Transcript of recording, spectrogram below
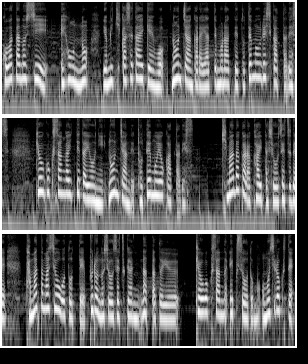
子は楽しい絵本の読み聞かせ体験をのんちゃんからやってもらってとても嬉しかったです。京極さんが言ってたようにのんちゃんでとても良かったです。暇だから書いた小説でたまたま賞を取ってプロの小説家になったという京極さんのエピソードも面白くて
